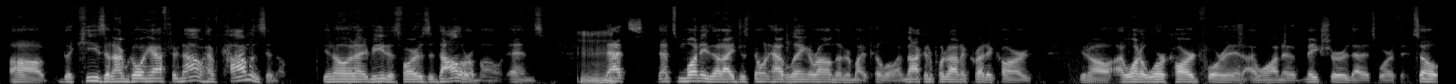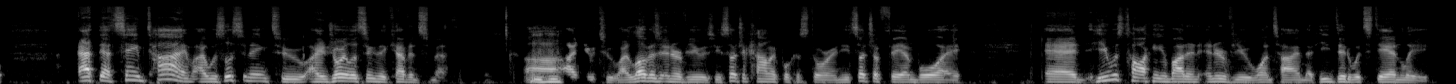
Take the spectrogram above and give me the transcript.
uh, the keys that I'm going after now have commas in them. You know what I mean? As far as the dollar amount. And hmm that's that's money that I just don't have laying around under my pillow. I'm not going to put it on a credit card. You know, I want to work hard for it. I want to make sure that it's worth it. So at that same time, I was listening to I enjoy listening to Kevin Smith uh, Mhm. on YouTube. I love his interviews. He's such a comic book historian. He's such a fanboy. And he was talking about an interview one time that he did with Stan Lee.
